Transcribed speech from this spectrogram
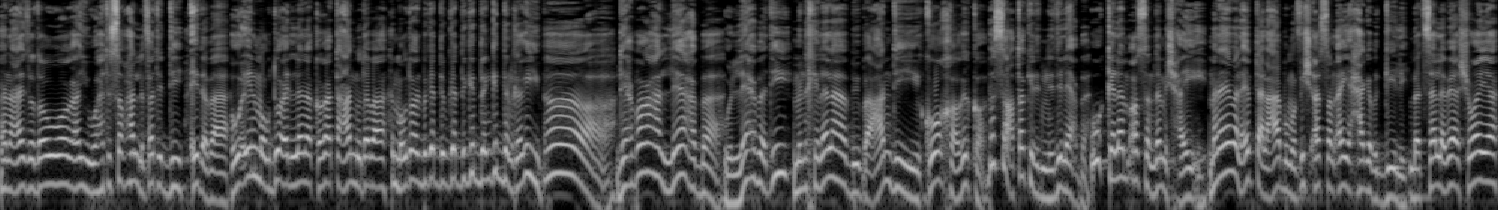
أنا عايز أدور. أيوه هات الصفحة اللي فاتت دي. إيه ده بقى؟ هو إيه الموضوع اللي أنا قرأت عنه ده بقى؟ الموضوع بجد بجد جدا جدا غريب. آه دي عبارة عن لعبة واللعبة دي من خلالها بيبقى عندي قوة خارقة بس أعتقد إن دي لعبة والكلام أصلا ده مش حقيقي. ما أنا ياما لعبت ألعاب ومفيش أصلا أي حاجة بتجيلي بتسلى بيها شوية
